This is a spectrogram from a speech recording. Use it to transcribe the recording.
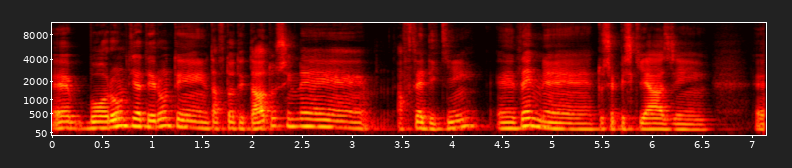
ε, μπορούν, διατηρούν την ταυτότητά τους, είναι αυθεντικοί, ε, δεν ε, τους επισκιάζει ε,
